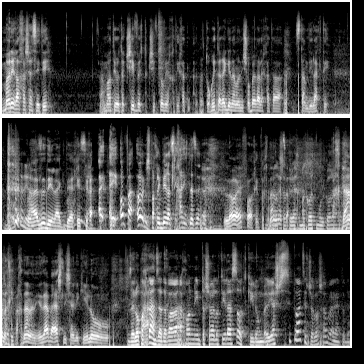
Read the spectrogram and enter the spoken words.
מה נראה לך שעשיתי? אמרתי לו, תקשיב, תקשיב טוב, יא חתיכת, תוריד את הרגל למה אני שובר עליך, אתה סתם דילגתי. מה זה דילגתי, אחי? סליחה, היי, הופה, או, נשפך לי בירה, סליחה, אני מתנצל. לא, איפה, אחי, פחדן רצח. עכשיו תלך מכות מול כל. פחדן, אחי, פחדן, אני- זה הבעיה שלי, שאני כאילו... זה לא פחדן, זה הדבר הנכון אם אתה שואל אותי לעשות. כאילו, יש סיטואציות שלא שווה, אתה יודע...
